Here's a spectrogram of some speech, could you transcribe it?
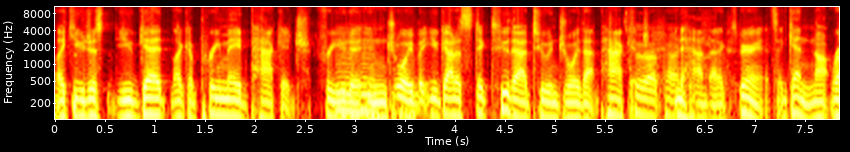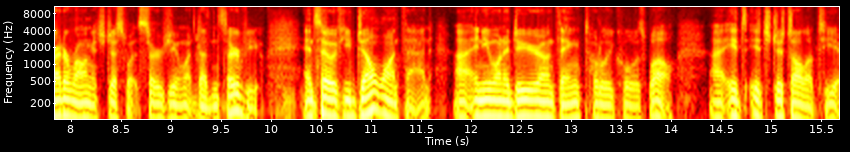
Like you just you get like a pre-made package for you to enjoy but you got to stick to that to enjoy that package, that and to have that experience. Again not right or wrong it's just what serves you and what doesn't serve you. And so if you don't want that uh, and you want to do your own thing totally cool as well. Uh, it's it's just all up to you.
